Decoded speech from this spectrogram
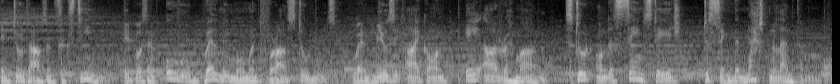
In 2016, it was an overwhelming moment for our students when music icon A.R. Rahman stood on the same stage to sing the national anthem.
